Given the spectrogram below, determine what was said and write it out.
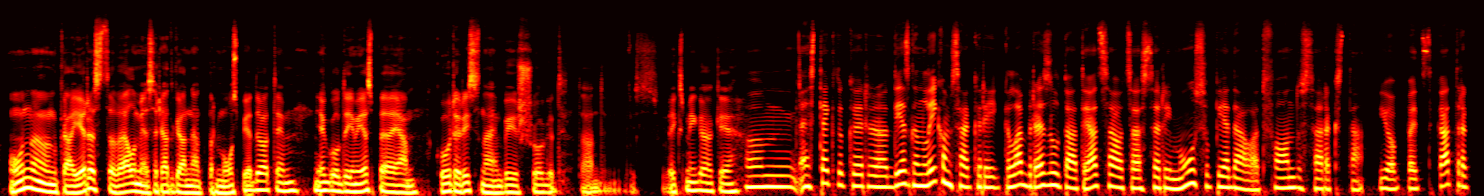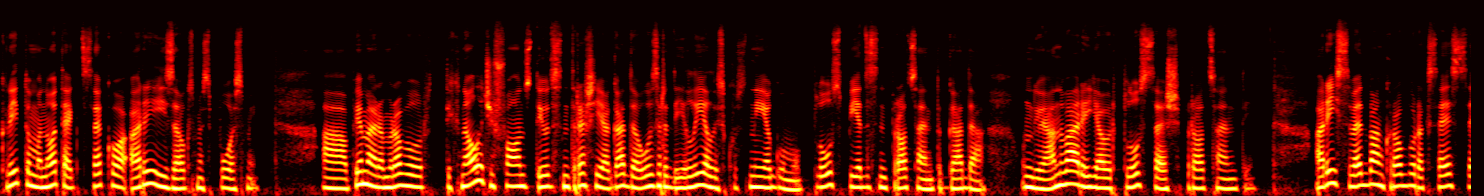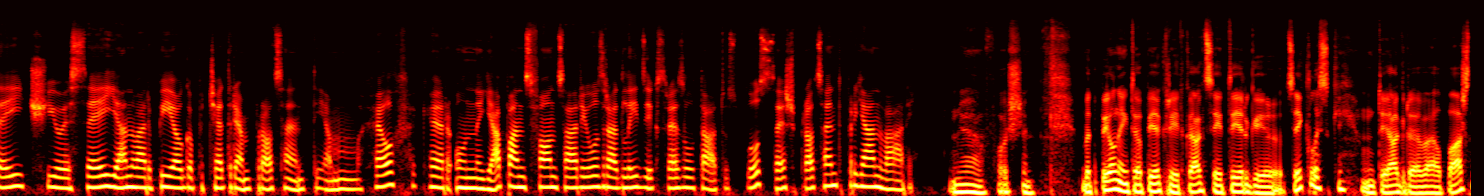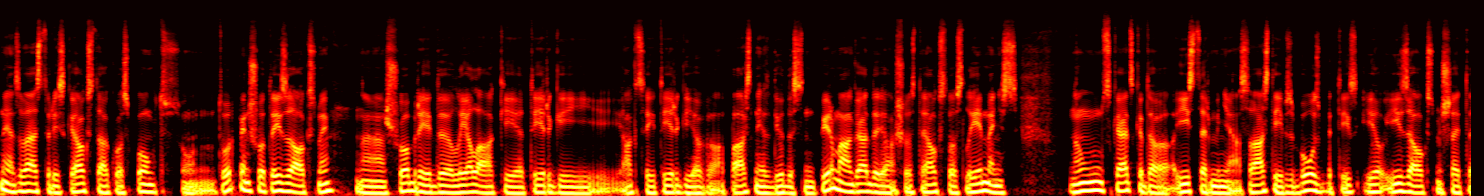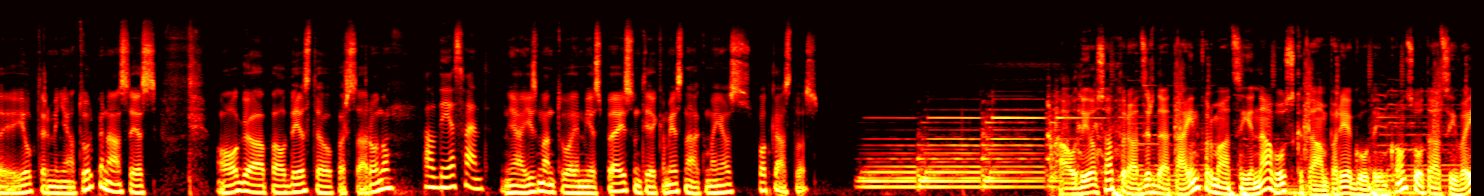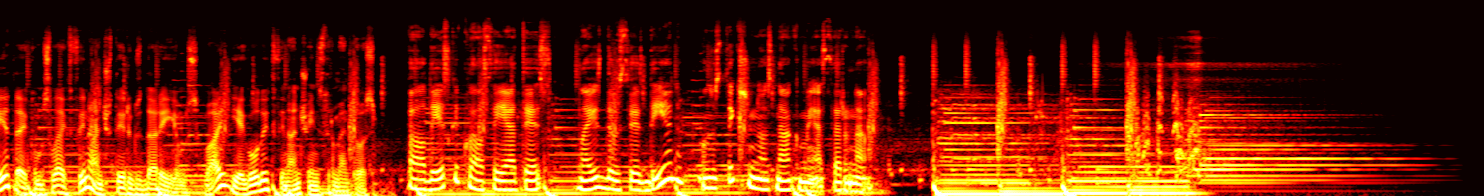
Un, un kā ierasts, vēlamies arī atgādināt par mūsu piedāvātiem ieguldījumu iespējām, kuri risinājumi bijuši šogad tādi visveiksmīgākie. Um, es teiktu, ka ir diezgan likumsakarīgi, ka labi rezultāti atsaucās arī mūsu piedāvātu fondu sarakstā, jo pēc katra krituma noteikti seko arī izaugsmes posmi. Uh, piemēram, Robert Technology fonds 23. gadā uzrādīja lielisku sniegumu, plus 50% gadā, un janvārī jau ir plus 6%. Arī Svetbank Roburaks SH USA janvāri pieauga par 4%. Healthcare un Japānas fonds arī uzrāda līdzīgus rezultātus, plus 6% par janvāri. Jā, forši. Bet pilnīgi tev piekrīt, ka akciju tirgi ir cikliski, un tie agrāk vēl pārsniedz vēsturiski augstākos punktus un turpina šo izaugsmi. Šobrīd lielākie tirgi, akciju tirgi jau pārsniedz 21. gada jau šos augstos līmeņus. Nu, skaidrs, ka īstermiņā svārstības būs, bet iz, izaugsme šeit ilgtermiņā turpināsies. Olga, paldies tev par sarunu. Paldies, Vent. Jā, izmantojam iespējas un tiekamies nākamajos podkāstos. Audio saturā dzirdētā informācija nav uzskatāms par ieguldījumu konsultāciju vai ieteikumu slēgt finanšu tirgus darījumus vai ieguldīt finanšu instrumentos. Paldies, ka klausījāties! Lai izdevusies diena un uz tikšanos nākamajā sarunā!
